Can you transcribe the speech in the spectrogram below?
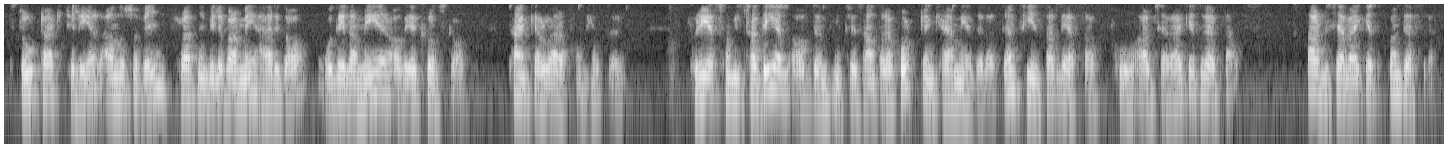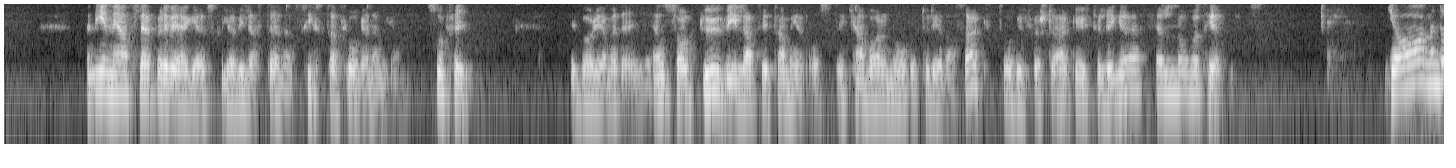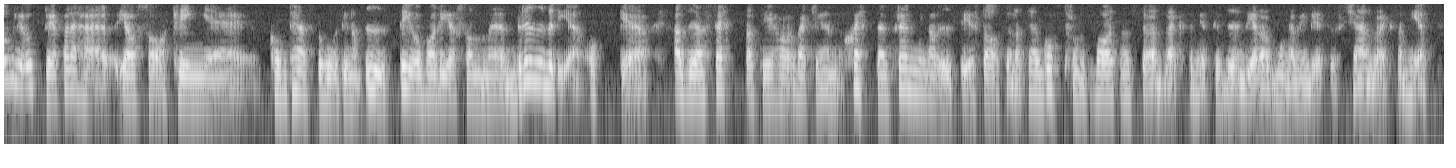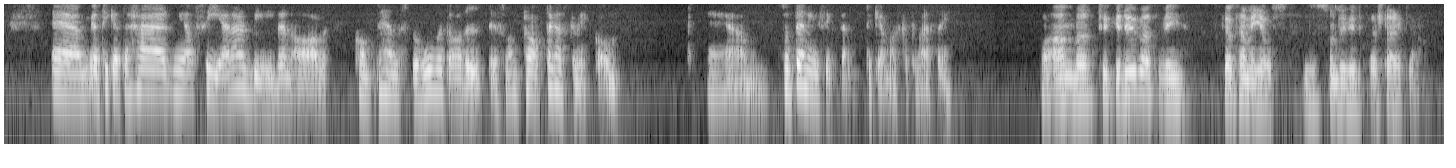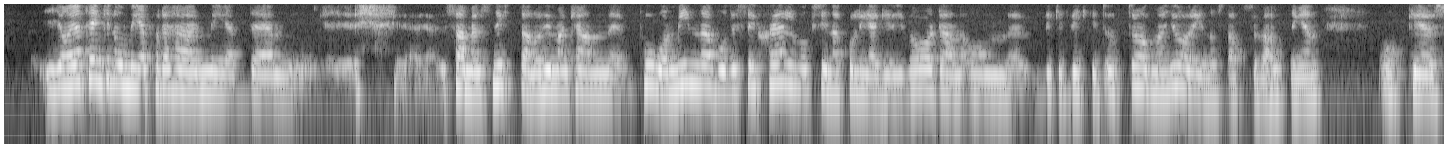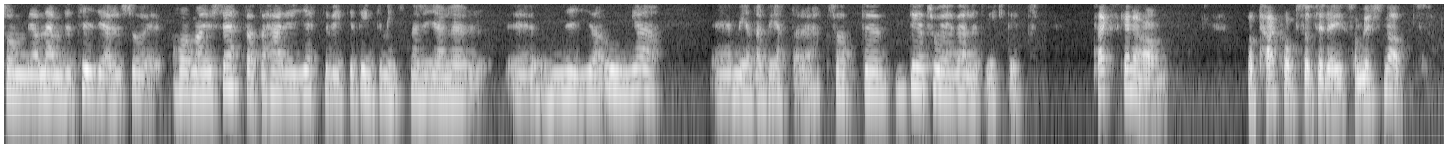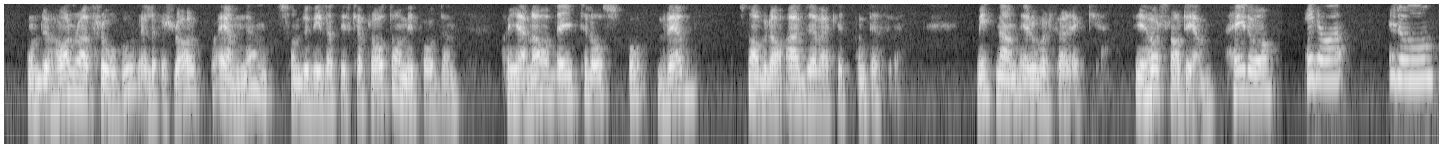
Stort tack till er, Ann och Sofie, för att ni ville vara med här idag och dela med er av er kunskap, tankar och erfarenheter. För er som vill ta del av den intressanta rapporten kan jag meddela att den finns att läsa på Arbetsgivarverkets webbplats, arbetsgivarverket.se. Men innan jag släpper iväg er skulle jag vilja ställa en sista fråga nämligen. Sofie, vi börjar med dig. En sak du vill att vi tar med oss, det kan vara något du redan sagt och vill förstärka ytterligare eller något helt nytt. Ja, men då vill jag upprepa det här jag sa kring eh, kompetensbehovet inom IT och vad det är som eh, driver det. Och eh, att vi har sett att det har verkligen skett en förändring av IT i staten. Att det har gått från att vara en stödverksamhet till att bli en del av många myndigheters kärnverksamhet. Ehm, jag tycker att det här nyanserar bilden av kompetensbehovet av IT som man pratar ganska mycket om. Ehm, så den insikten tycker jag man ska ta med sig. Och Ann, vad tycker du att vi ska ta med oss, eller som du vill förstärka? Ja, jag tänker nog mer på det här med eh, samhällsnyttan och hur man kan påminna både sig själv och sina kollegor i vardagen om vilket viktigt uppdrag man gör inom statsförvaltningen. Och eh, som jag nämnde tidigare så har man ju sett att det här är jätteviktigt, inte minst när det gäller eh, nya unga eh, medarbetare. Så att eh, det tror jag är väldigt viktigt. Tack ska ni ha. Och tack också till dig som lyssnat. Om du har några frågor eller förslag på ämnen som du vill att vi ska prata om i podden, hör gärna av dig till oss på webb Mitt namn är Robert Färek. Vi hörs snart igen. Hej då! Hej då! Hej då!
